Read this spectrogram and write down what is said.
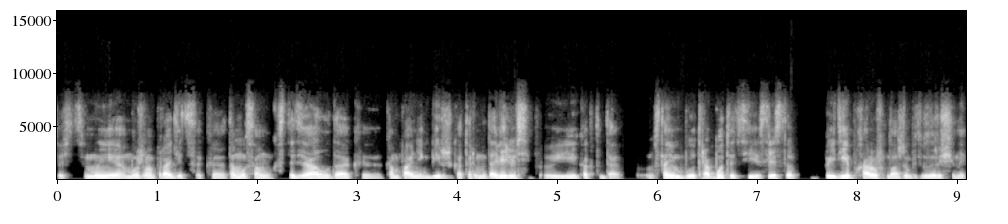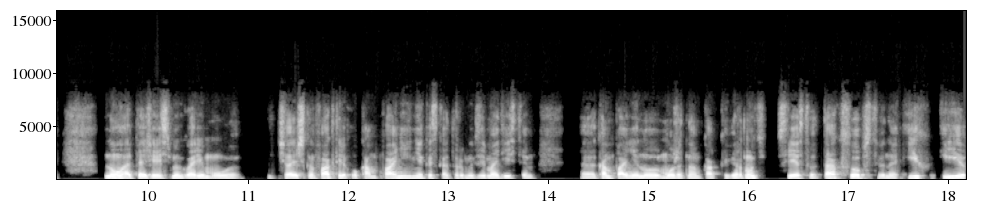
то есть мы можем обратиться к тому самому кастодиалу, да, к компании, к бирже, которой мы доверились, и как-то, да, с нами будут работать, и средства, по идее, по-хорошему должны быть возвращены. Но, опять же, если мы говорим о человеческом факторе, о компании некой, с которой мы взаимодействуем, э, компания ну, может нам как вернуть средства, так, собственно, их и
